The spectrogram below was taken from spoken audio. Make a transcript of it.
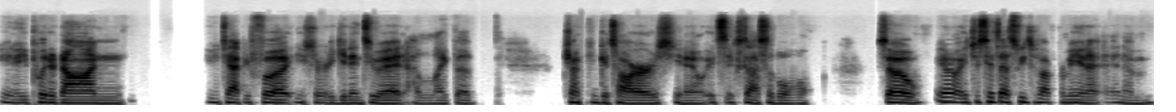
You know, you put it on, you tap your foot, you sort of get into it. I like the chunking guitars. You know, it's accessible. So you know, it just hits that sweet spot for me, and I, and I'm,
